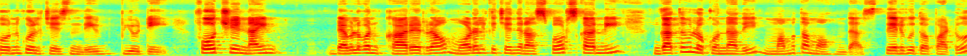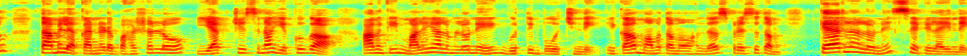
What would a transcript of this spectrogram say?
కొనుగోలు చేసింది beauty. Porsche nine double one కారెర్రావు మోడల్కి చెందిన స్పోర్ట్స్ కార్ని గతంలో కొన్నది మమతా మోహన్ దాస్. తెలుగుతో పాటు తమిళ కన్నడ భాషల్లో యాక్ట్ చేసినా ఎక్కువగా ఆమెకి మలయాళంలోనే గుర్తింపు వచ్చింది. ఇక మమతా మోహన్ దాస్ ప్రస్తుతం కేరళలోనే సెటిల్ అయింది.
